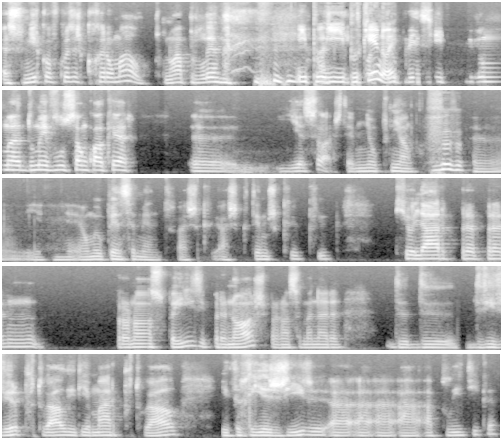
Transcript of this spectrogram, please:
Assumir que houve coisas que correram mal, porque não há problema. E, por, e porquê, não é? O princípio de uma, de uma evolução qualquer. Uh, e é, sei lá, isto é a minha opinião. Uh, é, o meu pensamento. Acho que, acho que temos que, que, que olhar para, para, para o nosso país e para nós, para a nossa maneira de, de, de viver Portugal e de amar Portugal e de reagir à, à, à, à política.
